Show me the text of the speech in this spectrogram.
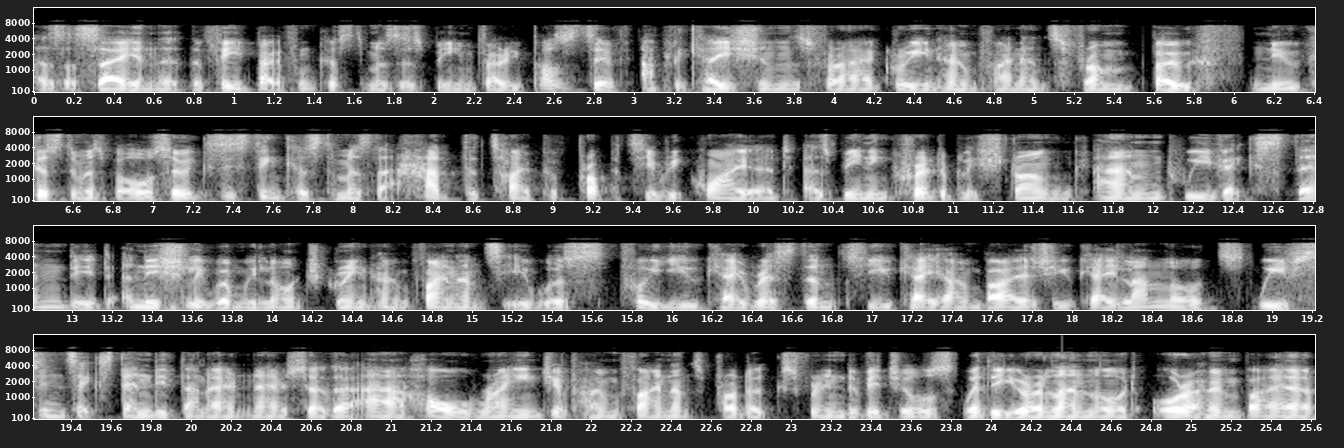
as I say, and the, the feedback from customers has been very positive. Applications for our green home finance from both new customers but also existing customers that had the type of property required has been incredibly strong. And we've extended initially when we launched green home finance, it was for UK residents, UK home buyers, UK landlords. We've since extended that out now so that our whole range of home finance products for individuals, whether you're a landlord or a home buyer,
